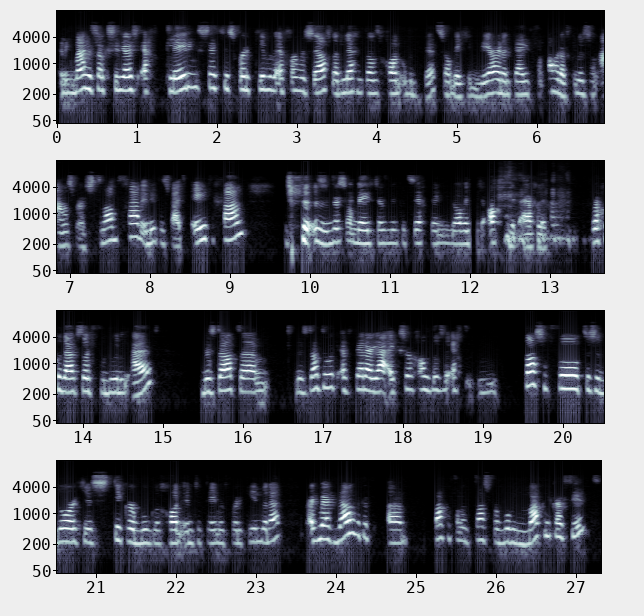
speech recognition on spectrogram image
En ik maak dus ook serieus echt kledingsetjes voor de kinderen en voor mezelf. Dat leg ik dan gewoon op het bed zo een beetje neer. En dan kijk ik van, oh, dat kunnen ze dan aan als we naar het strand gaan. En dit als wij het eten gaan. dat is best wel een beetje, als ik het zeg, denk ik wel een beetje achterlijk eigenlijk. maar goed, daar is voldoening uit. Dus dat, ehm, dus dat doe ik. En verder, ja, ik zorg altijd dat we echt tassen vol tussendoortjes, stickerboeken, gewoon entertainment voor de kinderen. Maar ik merk wel dat ik het ehm, pakken van een tas voor Bobby makkelijker vind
